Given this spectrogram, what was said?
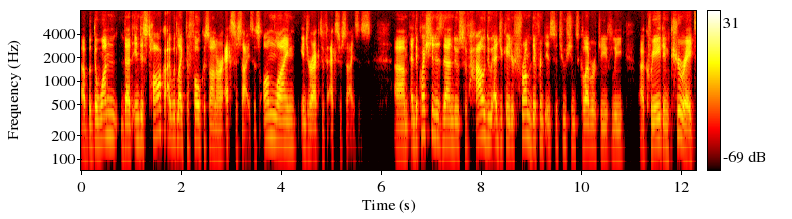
Uh, but the one that in this talk, I would like to focus on are exercises, online interactive exercises. Um, and the question is then, of how do educators from different institutions collaboratively uh, create and curate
